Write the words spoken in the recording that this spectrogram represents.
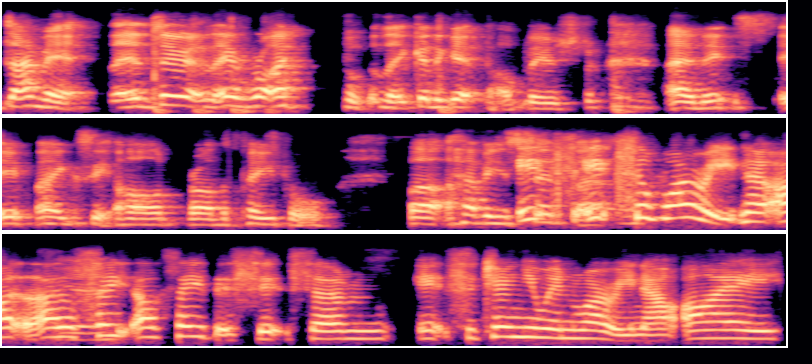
damn it, they're doing they're right, but they're going to get published, and it's it makes it hard for other people. But having said it's, that, it's a worry. No, I, will yeah. say I'll say this. It's um it's a genuine worry. Now I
